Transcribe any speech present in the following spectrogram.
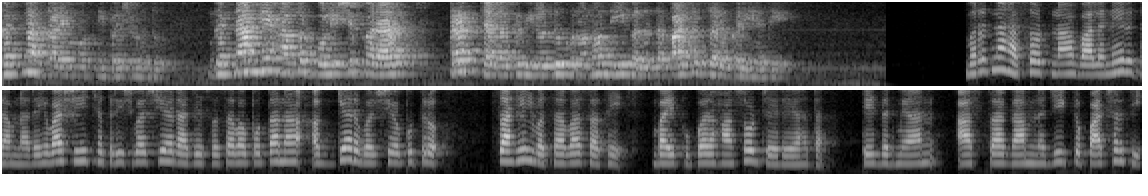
ઘટના સ્થળે મોત નીપજ્યું હતું. ઘટના અંગે હાસોડ પોલીસે ફરાર ટ્રક ચાલક વિરુદ્ધ ગુનો નોંધી વધુ તપાસ શરૂ કરી હતી. ભરૂચના હાસોટના વાલનેર ગામના રહેવાસી છત્રીસ વર્ષીય રાજેશ વસાવા પોતાના અગિયાર વર્ષીય પુત્ર સાહિલ વસાવા સાથે બાઇક ઉપર હાંસોટ જઈ રહ્યા હતા. તે દરમિયાન આસ્તા ગામ નજીક પાછળથી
